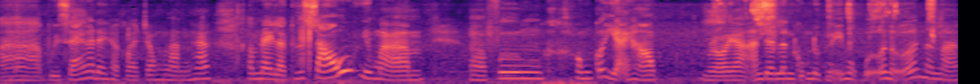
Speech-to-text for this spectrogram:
à buổi sáng ở đây thật là trong lành ha. Hôm nay là thứ sáu nhưng mà à, Phương không có dạy học rồi à, anh Đê Linh cũng được nghỉ một bữa nữa nên là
